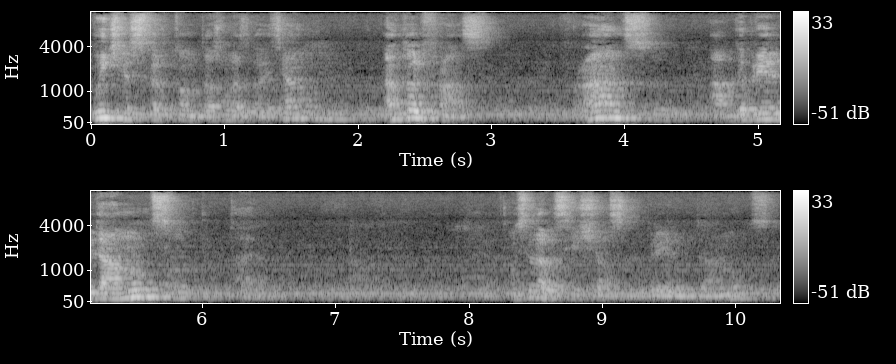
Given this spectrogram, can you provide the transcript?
Уичестертон должен возглавить Англию, Анатоль Франц Францию, а Габриэль Италию. Он всегда восхищался Габриэлем Данунцио.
